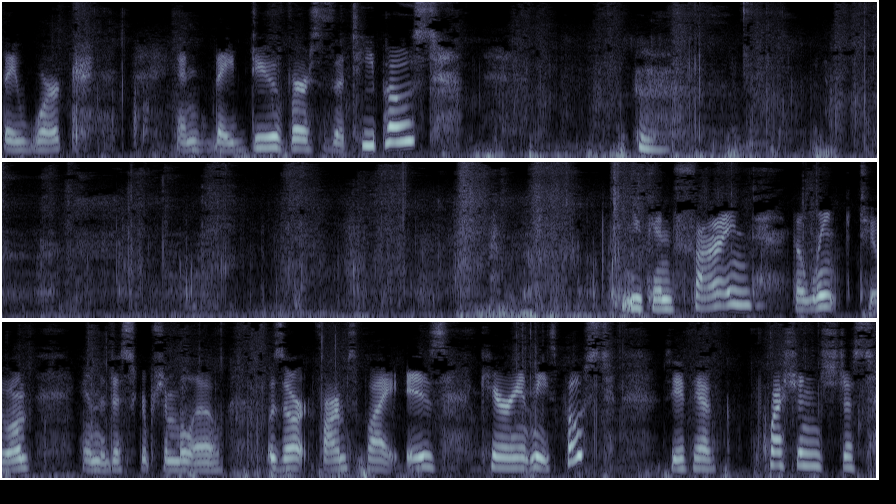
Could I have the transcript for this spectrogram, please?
they work and they do versus a T-post. You can find the link to them in the description below. Wieczorek Farm Supply is carrying these posts. So if you have questions, just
